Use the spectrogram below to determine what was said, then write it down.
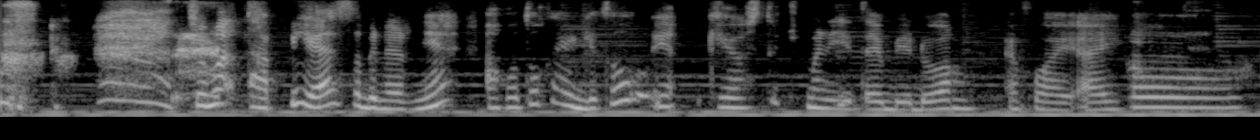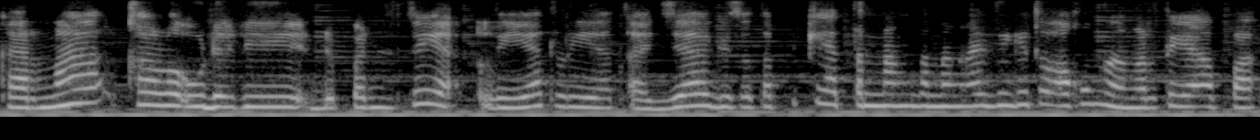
cuma tapi ya sebenarnya aku tuh kayak gitu ya kios tuh cuma di ITB doang FYI. Oh, Karena kalau udah di depan itu ya lihat-lihat aja gitu tapi kayak tenang-tenang aja gitu. Aku nggak ngerti ya apa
